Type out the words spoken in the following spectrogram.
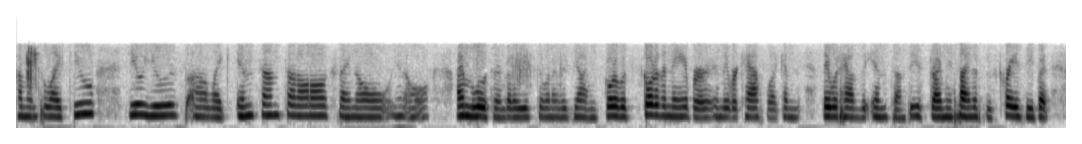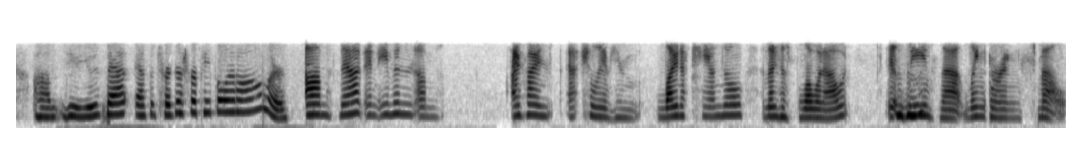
come into life. Do you do you use uh, like incense at all? Because I know, you know, I'm Lutheran, but I used to when I was young go to the go to the neighbor, and they were Catholic, and they would have the incense. It used to drive me sinuses crazy, but um, do you use that as a trigger for people at all, or? Um, that and even um, I find actually if you light a candle and then just blow it out, it mm-hmm. leaves that lingering smell.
